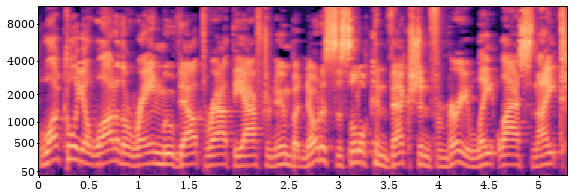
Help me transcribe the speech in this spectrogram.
Luckily, a lot of the rain moved out throughout the afternoon, but notice this little convection from very late last night.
